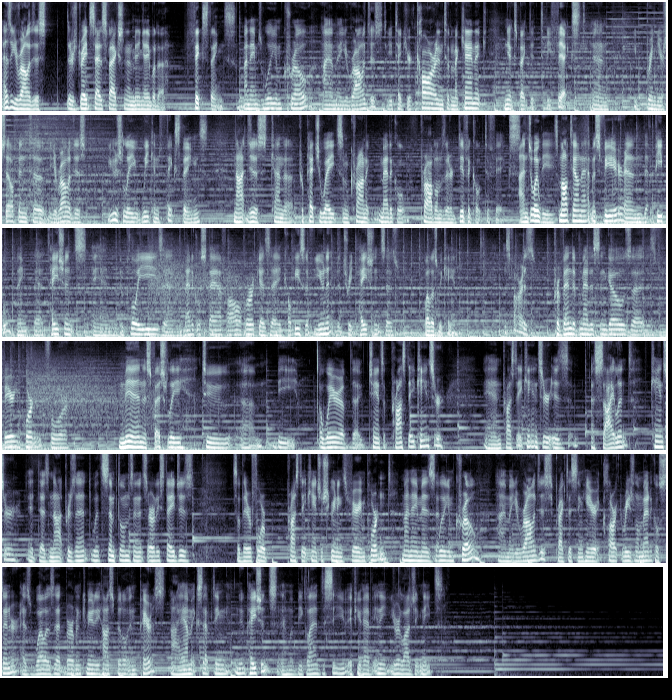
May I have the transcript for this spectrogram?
As a urologist, there's great satisfaction in being able to fix things. My name is William Crowe. I am a urologist. You take your car into the mechanic and you expect it to be fixed. And you bring yourself into the urologist. Usually we can fix things, not just kind of perpetuate some chronic medical problems that are difficult to fix. I enjoy the small town atmosphere and the people. I think that patients and employees and medical staff all work as a cohesive unit to treat patients as well as we can. As far as preventive medicine goes, uh, it is very important for men, especially, to um, be aware of the chance of prostate cancer. And prostate cancer is a silent cancer. It does not present with symptoms in its early stages. So therefore, prostate cancer screening is very important. My name is uh, William Crowe. I'm a urologist practicing here at Clark Regional Medical Center as well as at Bourbon Community Hospital in Paris. I am accepting new patients and would be glad to see you if you have any urologic needs.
